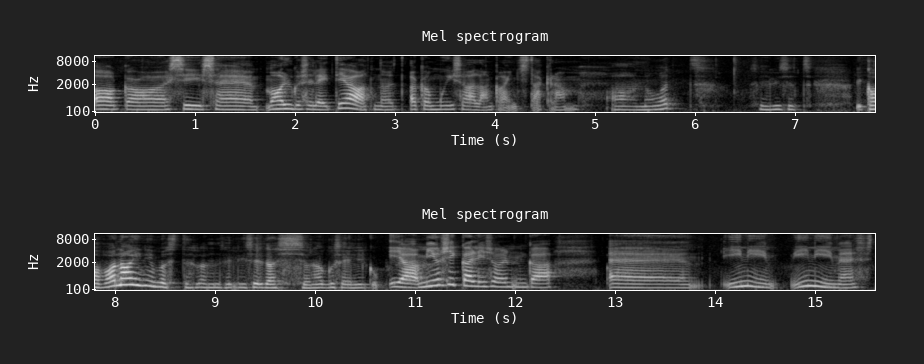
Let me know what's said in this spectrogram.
aga siis eh, ma algusel ei teadnud, aga mu isal on ka Instagram. Aa, no vot, sellised, ka vanainimestel on selliseid asju nagu selgub. ja Musicalis on ka äh, inim-, inimest,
